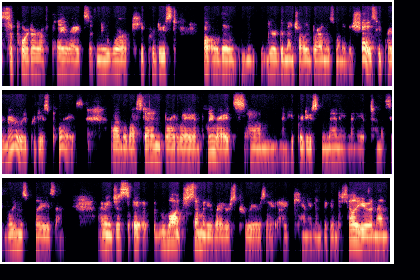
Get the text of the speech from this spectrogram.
supporter of playwrights of new work. He produced, although Your Man Charlie Brown was one of his shows, he primarily produced plays, uh, the West End, Broadway, and playwrights. Um, and he produced many, many of Tennessee Williams' plays. And I mean, just launched so many writers' careers. I, I, can't even begin to tell you. And then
